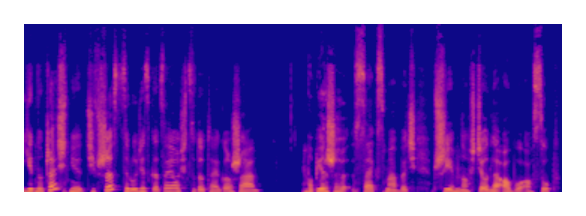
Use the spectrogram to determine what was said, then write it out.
jednocześnie ci wszyscy ludzie zgadzają się co do tego, że po pierwsze, seks ma być przyjemnością dla obu osób,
